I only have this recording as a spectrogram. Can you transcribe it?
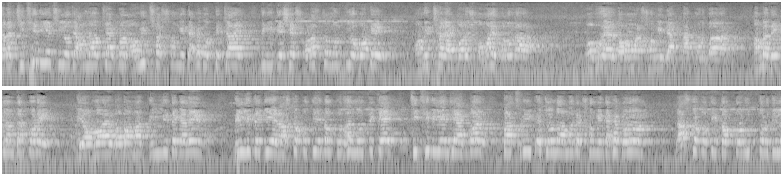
তারা চিঠি দিয়েছিল যে আমরা হচ্ছে একবার অমিত শাহর সঙ্গে দেখা করতে চাই। তিনি দেশের স্বরাষ্ট্রমন্ত্রীও বটে। অমিত শাহ একবারও সময় হলো না। অভয়ার বাবা মার সঙ্গে দেখা করবার। আমরা দেখলাম তারপরে এই অভয়ার বাবা মা দিল্লিতে গেলেন। দিল্লিতে গিয়ে রাষ্ট্রপতি এবং প্রধানমন্ত্রীকে চিঠি দিলেন যে একবার পাঁচ মিনিটের জন্য আমাদের সঙ্গে দেখা করুন। রাষ্ট্রপতি দপ্তর উত্তর দিল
